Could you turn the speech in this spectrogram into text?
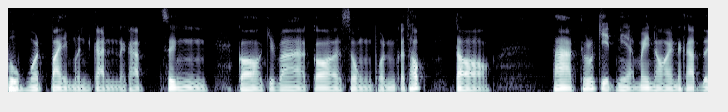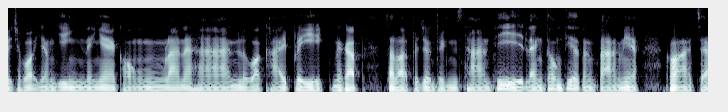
ถูกงดไปเหมือนกันนะครับ ซึ่งก็คิดว่าก็ส่งผลกระทบต่อภาคธุรกิจเนี่ยไม่น้อยนะครับ โดยเฉพาะอย่างยิ่งในแง่ของร้านอาหารหรือว่าขายปลีกนะครับ ตลอดไปจนถึงสถานที่แหล่งท่องเที่ยวต่างๆ เนี่ยก็อาจจะ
